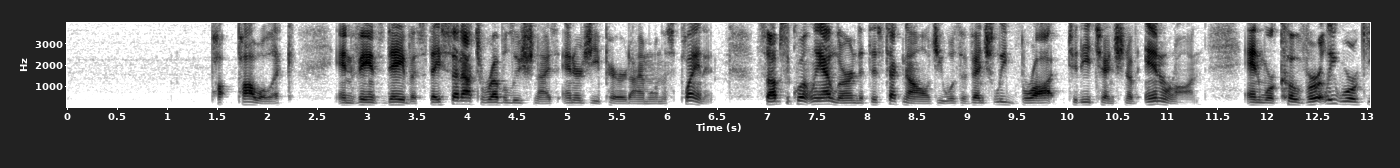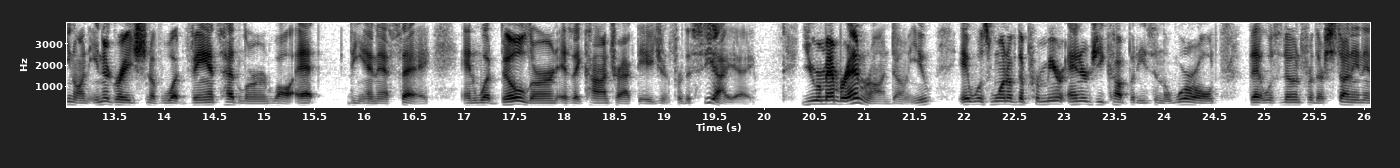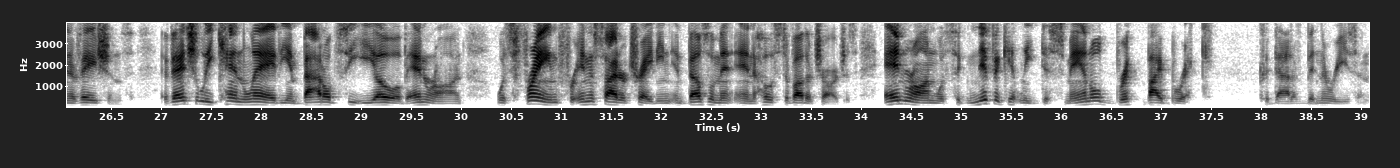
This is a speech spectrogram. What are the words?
Pawelek and Vance Davis, they set out to revolutionize energy paradigm on this planet. Subsequently, I learned that this technology was eventually brought to the attention of Enron and were covertly working on integration of what Vance had learned while at the NSA and what Bill learned as a contract agent for the CIA. You remember Enron, don't you? It was one of the premier energy companies in the world that was known for their stunning innovations. Eventually, Ken Lay, the embattled CEO of Enron, was framed for insider trading, embezzlement, and a host of other charges. Enron was significantly dismantled brick by brick. Could that have been the reason?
